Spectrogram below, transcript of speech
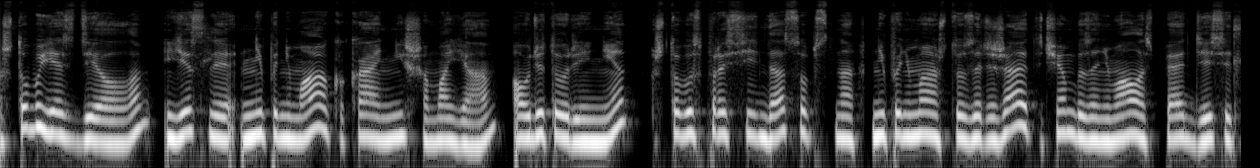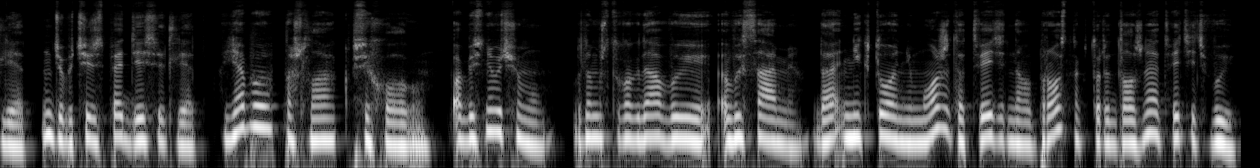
Что бы я сделала, если не понимаю, какая ниша моя, аудитории нет, чтобы спросить, да, собственно, не понимаю, что заряжает и чем бы занималась 5-10 лет, ну, типа через 5-10 лет. Я бы пошла к психологу. Объясню почему. Потому что когда вы, вы сами, да, никто не может ответить на вопрос, на который должны ответить вы.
